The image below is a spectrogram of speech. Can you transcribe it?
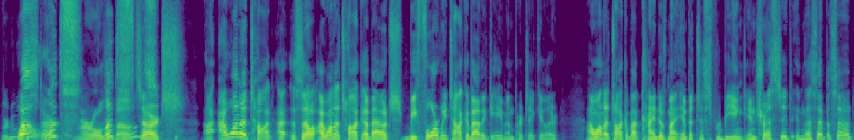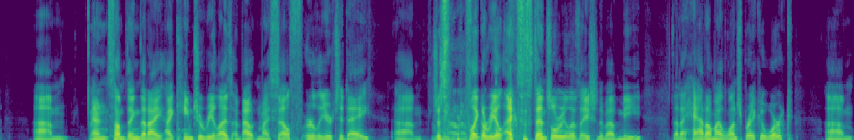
Where do we Well, start? let's roll let's the bones. start. I, I want to talk. Uh, so I want to talk about before we talk about a game in particular. I want to talk about kind of my impetus for being interested in this episode, um, and something that I, I came to realize about myself earlier today. Um, just sort of like a real existential realization about me that I had on my lunch break at work. Um,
